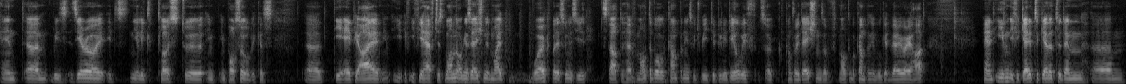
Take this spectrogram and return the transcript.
And um, with Xero, it's nearly close to impossible because uh, the API, if, if you have just one organization, it might work, but as soon as you start to have multiple companies, which we typically deal with. So consolidations of multiple companies will get very, very hard. And even if you get it together to then um,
